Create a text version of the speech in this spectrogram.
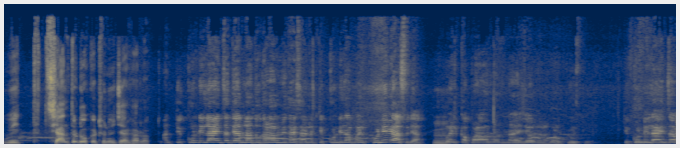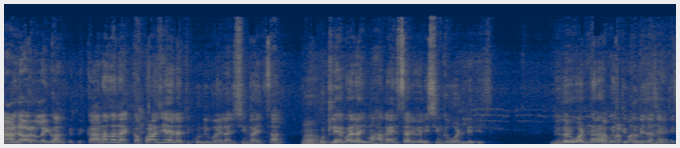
वि शांत डोकं ठेवून विचार करावा लागतो. आणि तिकुंडी लाईनचा त्यांना दुधाळा मी काय सांगितलं तिकुंडीचा बैल कुणी बी असू द्या बैल कपाळावर ह्याच्यावर ओळखू येतो. तिकुंडी लाईनचा बैल का- कानाचा नाही कपाळाची आहे ना तिकुंडी बैलाची शिंगाची चाल. कुठल्याही बैलाची महागाई सर्वांनी शिंग वडले तीच बिगर वडणारा बैल तिकुंडीचा नाही.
